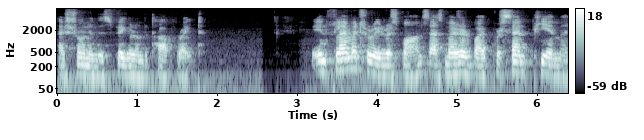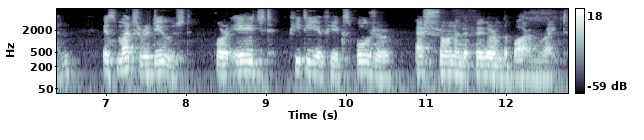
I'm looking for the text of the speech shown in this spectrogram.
as shown in this figure on the top right. Inflammatory response as measured by percent PMN is much reduced for aged PTFE exposure as shown in the figure on the bottom right.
